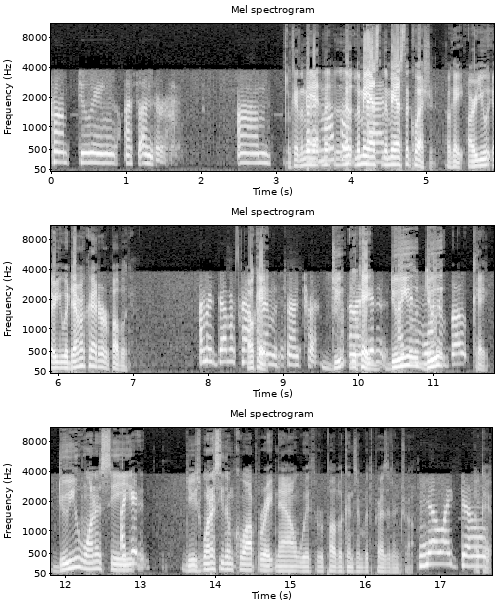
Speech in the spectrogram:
Trump doing us under. Um, okay, let me let, let, let, me ask let me ask the question. Okay, are you are you a Democrat or a Republican? I'm a Democrat, okay. I'm a centrist. Do, okay, do you do okay? Do you want to see? Do you want to see them cooperate now with Republicans and with President Trump? No, I don't. Okay.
